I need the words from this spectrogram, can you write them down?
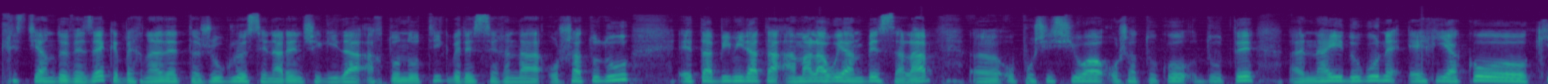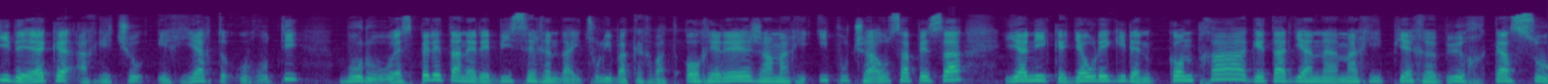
Christian Devezek, Bernadette Jugle zenaren segida hartu ondotik, bere zerrenda osatu du, eta 2000 amalauean bezala uh, oposizioa osatuko dute uh, nahi dugun erriako kideek argitzu irriart urruti buru. Ezperetan ere bi zerrenda itzuli bakar bat. Horre, Jean-Marie Iputsa hausapesa, Janik Jauregiren kontra, Getarian Marie-Pierre Bur kasu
